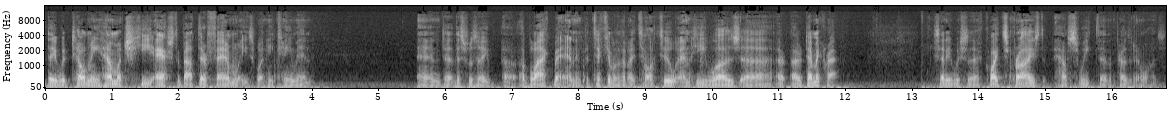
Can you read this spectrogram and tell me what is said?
they would tell me how much he asked about their families when he came in. And uh, this was a, a, black man in particular that I talked to, and he was uh, a, a, Democrat. He said he was uh, quite surprised how sweet uh, the president was.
